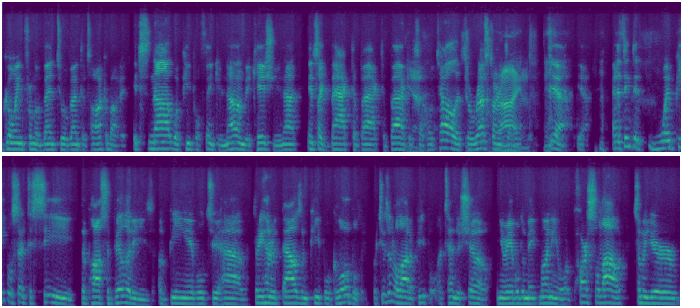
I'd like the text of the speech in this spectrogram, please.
going from event to event to talk about it, it's not what people think. You're not on vacation. You're not. It's like back to back to back. It's yeah. a hotel. It's a restaurant. A, yeah, yeah. and I think that when people start to see the possibilities of being able to have 300,000 people globally, which isn't a lot of people, attend a show, and you're able to make money or parcel out some of your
